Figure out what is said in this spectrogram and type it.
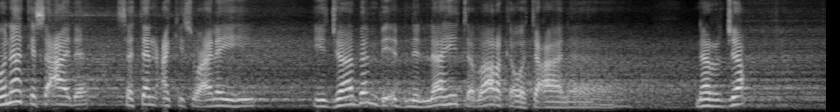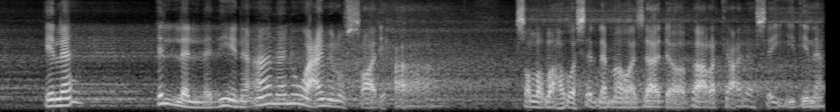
هناك سعادة ستنعكس عليه ايجابا بإذن الله تبارك وتعالى. نرجع إلى إلا الذين آمنوا وعملوا الصالحات. صلى الله وسلم وزاد وبارك على سيدنا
